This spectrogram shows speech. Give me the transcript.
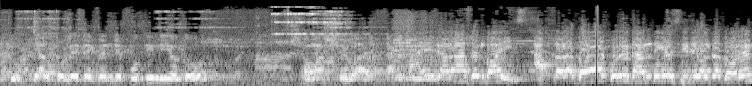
একটু খেয়াল করলে দেখবেন যে প্রতিনিয়ত সমাজ সেবায় যারা আছেন ভাই, আপনারা দয়া করে ডান দিকে সিরিয়ালটা ধরেন।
